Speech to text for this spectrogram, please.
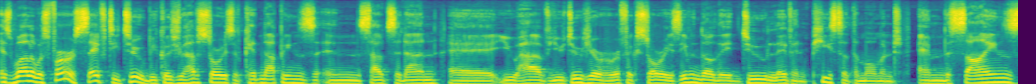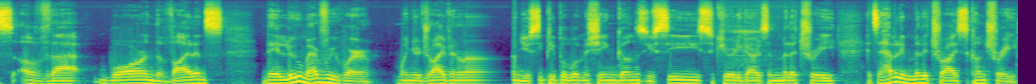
as well, it was for safety too, because you have stories of kidnappings in South Sudan. Uh, you have, you do hear horrific stories, even though they do live in peace at the moment. And the signs of that war and the violence, they loom everywhere when you're driving around you see people with machine guns, you see security guards and military. It's a heavily militarized country.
